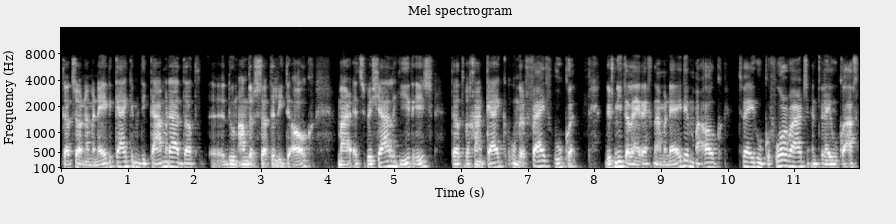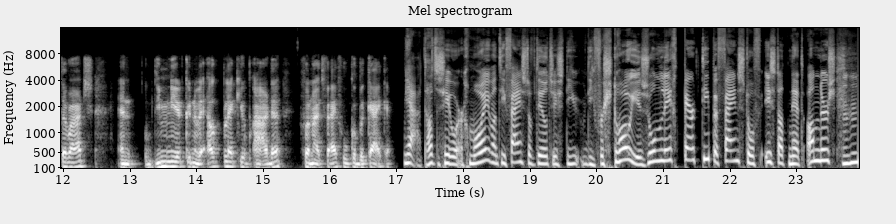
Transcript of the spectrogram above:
Dat zo naar beneden kijken met die camera, dat uh, doen andere satellieten ook. Maar het speciale hier is dat we gaan kijken onder vijf hoeken. Dus niet alleen recht naar beneden, maar ook twee hoeken voorwaarts en twee hoeken achterwaarts. En op die manier kunnen we elk plekje op aarde vanuit vijf hoeken bekijken. Ja, dat is heel erg mooi, want die fijnstofdeeltjes die, die verstrooien zonlicht. Per type fijnstof is dat net anders. Mhm.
